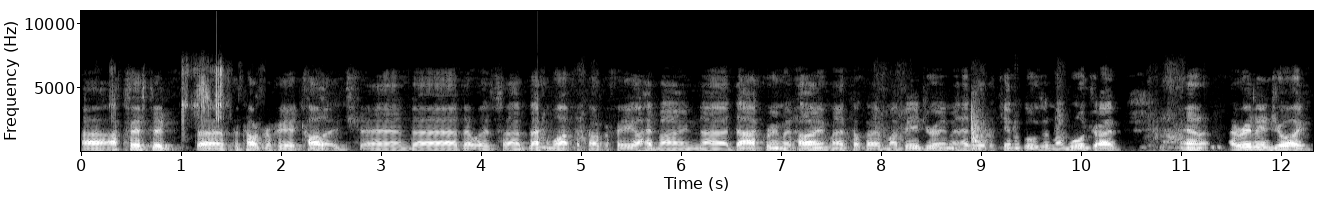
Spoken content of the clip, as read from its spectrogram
uh, I first did uh, photography at college, and uh, that was uh, black and white photography. I had my own uh, dark room at home. I took over my bedroom and had all the chemicals in my wardrobe, and I really enjoyed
